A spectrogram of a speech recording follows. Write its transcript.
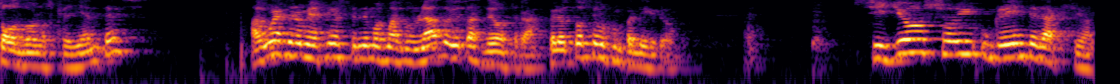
todos los creyentes. Algunas denominaciones tenemos más de un lado y otras de otra, pero todos tenemos un peligro. Si yo soy un creyente de acción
